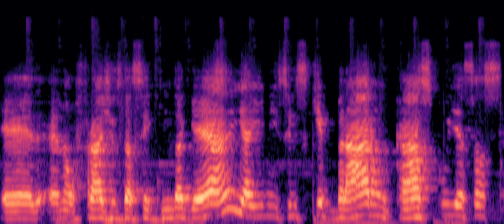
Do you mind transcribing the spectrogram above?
é, é, naufrágios da Segunda Guerra, e aí nisso eles quebraram o casco e essas,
